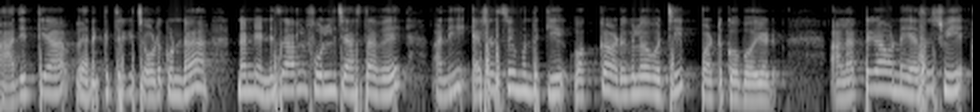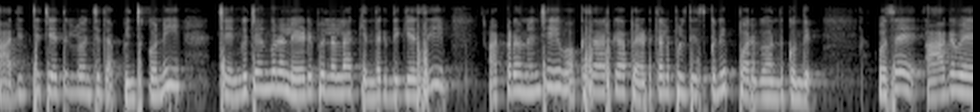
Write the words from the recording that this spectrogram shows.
ఆదిత్య వెనక్కి తిరిగి చూడకుండా నన్ను ఎన్నిసార్లు ఫోన్లు చేస్తావే అని యశస్వి ముందుకి ఒక్క అడుగులో వచ్చి పట్టుకోబోయాడు. అలర్ట్గా ఉన్న యశస్వి ఆదిత్య చేతుల్లోంచి తప్పించుకొని చెంగు చెంగున లేడి పిల్లల కిందకి దిగేసి అక్కడ నుంచి ఒక్కసారిగా పెరట తలుపులు తీసుకుని పరుగు అందుకుంది. ఒసే ఆగవే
